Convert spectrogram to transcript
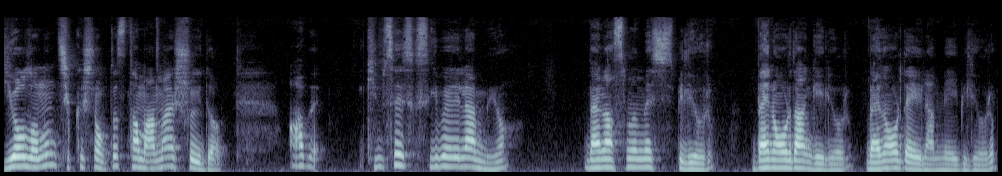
Yolo'nun çıkış noktası tamamen şuydu. Abi kimse eskisi gibi eğlenmiyor. Ben aslında mescid biliyorum. Ben oradan geliyorum. Ben orada eğlenmeyi biliyorum.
